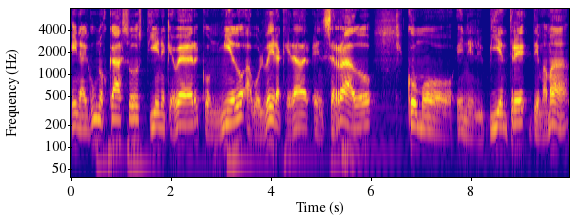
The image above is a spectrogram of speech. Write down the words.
En algunos casos tiene que ver con miedo a volver a quedar encerrado, como en el vientre de mamá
